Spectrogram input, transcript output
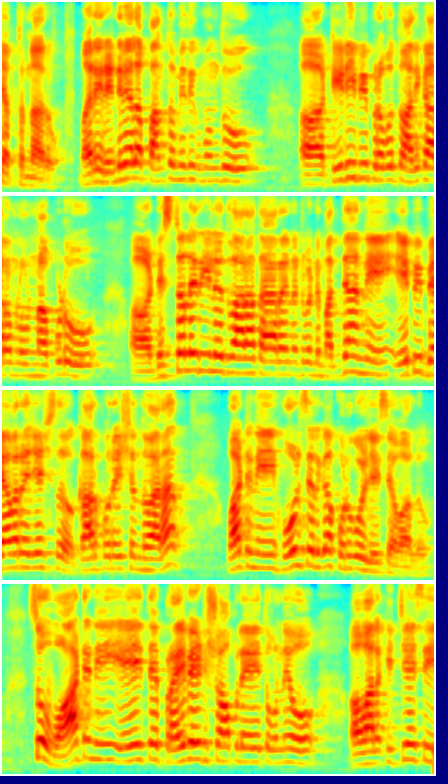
చెప్తున్నారు. మరి రెండు వేల పంతొమ్మిదికి ముందు టీడీపీ ప్రభుత్వం అధికారంలో ఉన్నప్పుడు డిస్టలరీల ద్వారా తయారైనటువంటి మద్యాన్ని ఏపీ బేవరేజెస్ కార్పొరేషన్ ద్వారా వాటిని హోల్సేల్గా కొనుగోలు చేసేవాళ్ళు. సో వాటిని ఏ అయితే ప్రైవేట్ షాపులు ఏవైతే ఉన్నాయో వాళ్ళకి ఇచ్చేసి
